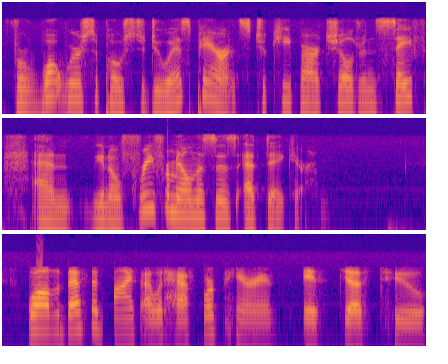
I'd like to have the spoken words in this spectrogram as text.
for what we're supposed to do as parents to keep our children safe and, you know, free from illnesses at daycare. Well, the best advice I would have for parents is just to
